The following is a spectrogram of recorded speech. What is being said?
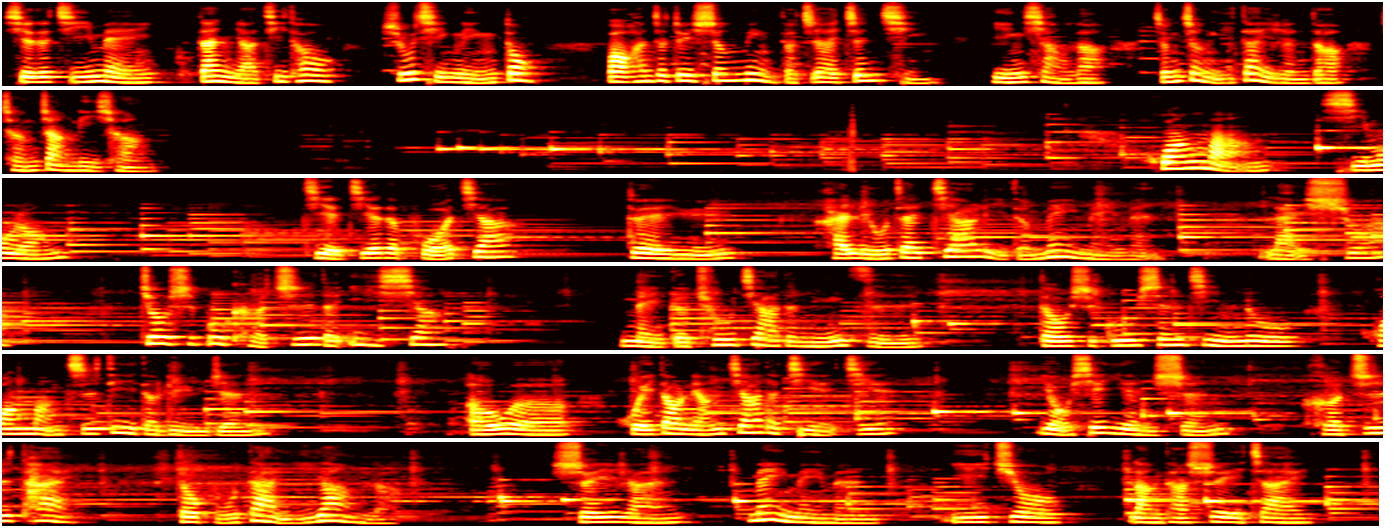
写得极美、淡雅、剔透。抒情灵动，饱含着对生命的挚爱真情，影响了整整一代人的成长历程。荒莽，席慕容。姐姐的婆家，对于还留在家里的妹妹们来说。就是不可知的异乡。每个出嫁的女子，都是孤身进入荒莽之地的旅人。偶尔回到娘家的姐姐，有些眼神和姿态都不大一样了。虽然妹妹们依旧让她睡在。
